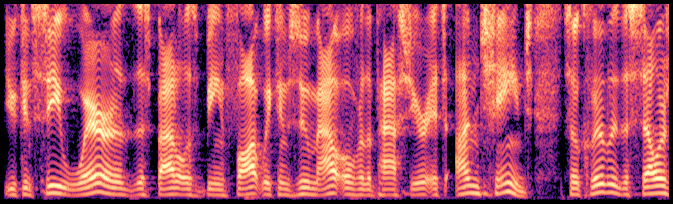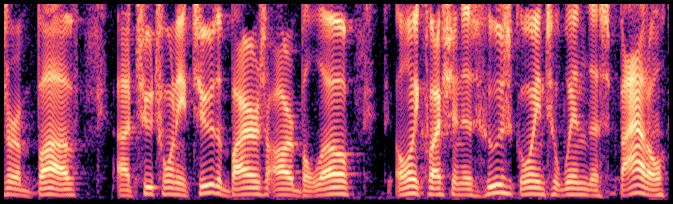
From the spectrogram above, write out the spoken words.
You can see where this battle is being fought. We can zoom out over the past year. It's unchanged. So clearly the sellers are above uh, 222. The buyers are below. The only question is who's going to win this battle.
